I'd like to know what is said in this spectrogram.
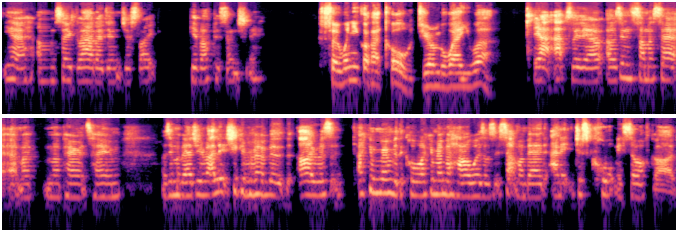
yeah, I'm so glad I didn't just like give up essentially. So when you got that call, do you remember where you were? Yeah, absolutely. I, I was in Somerset at my, my parents' home. I was in my bedroom. I literally can remember I was I can remember the call. I can remember how I was. I was sat in my bed and it just caught me so off guard.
